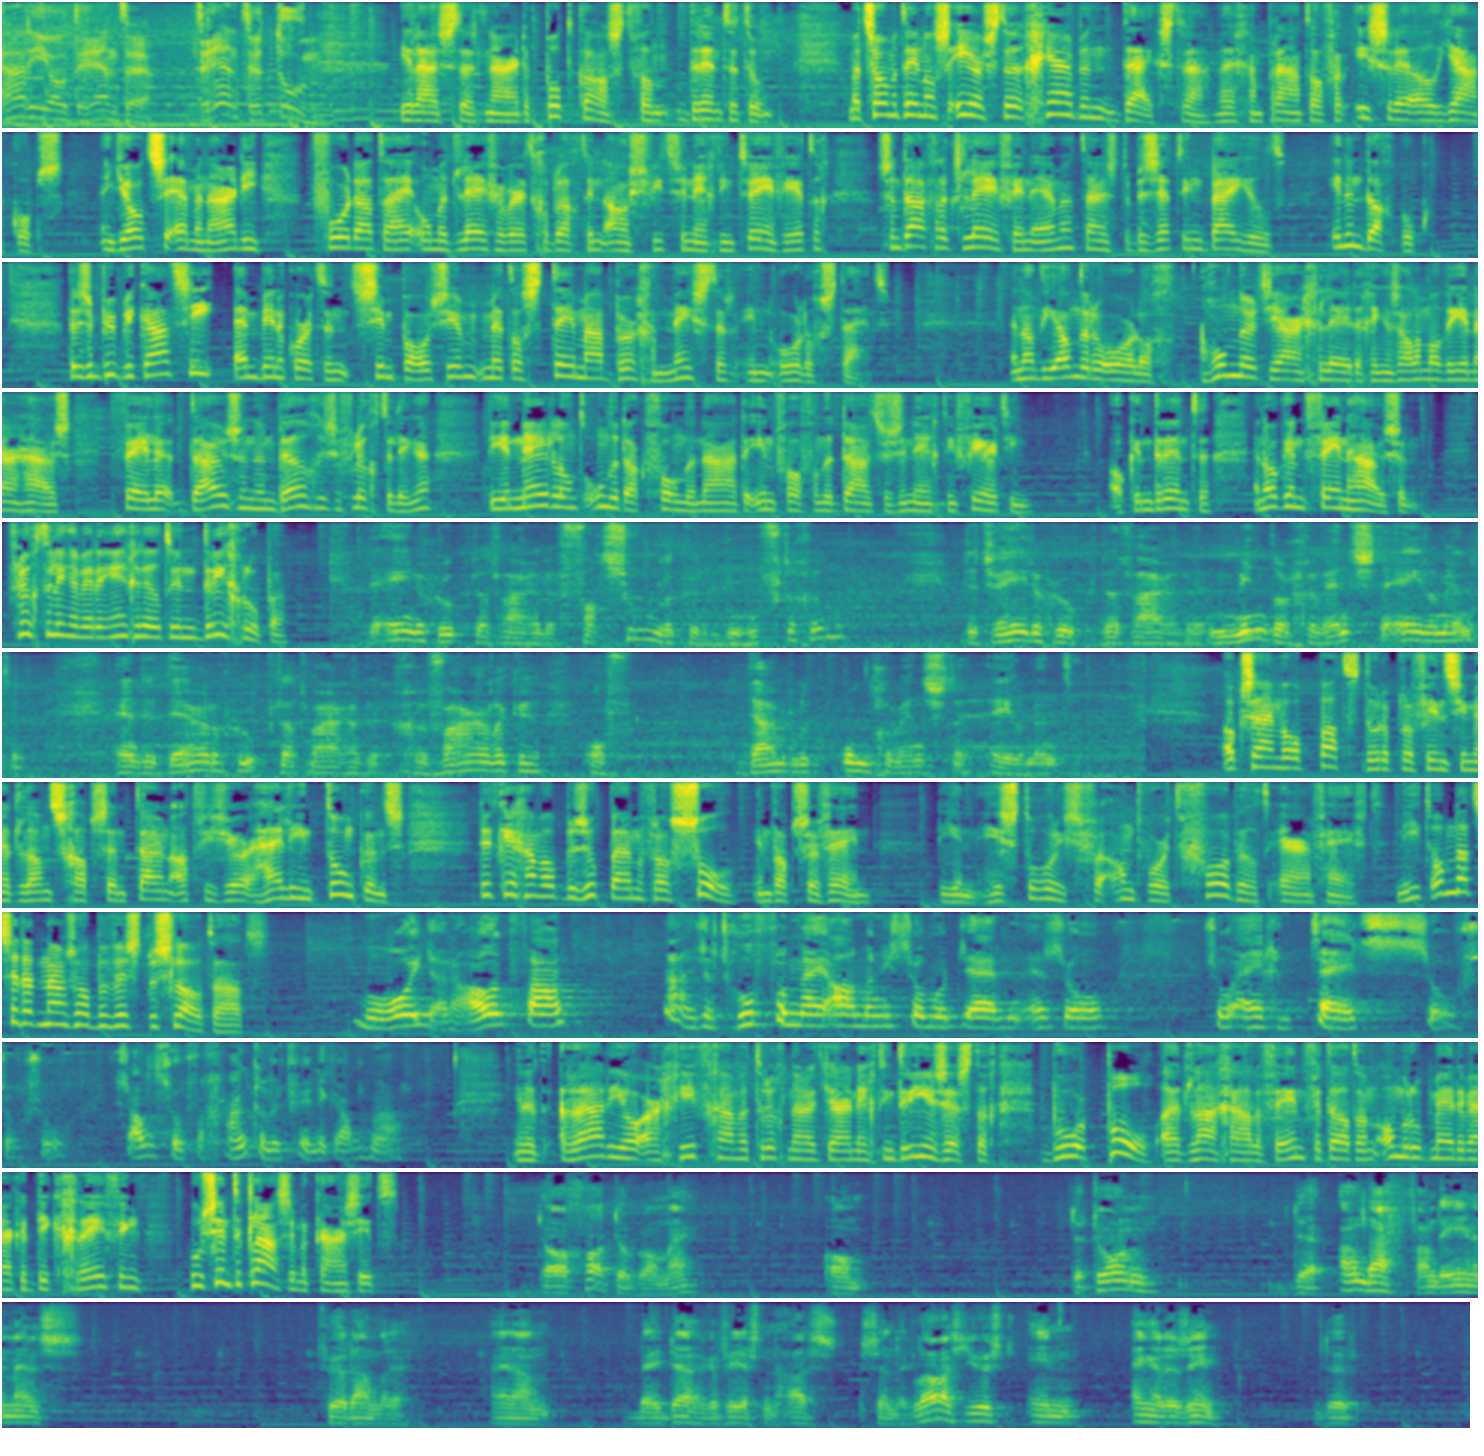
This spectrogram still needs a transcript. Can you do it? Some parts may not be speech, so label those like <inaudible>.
Radio Drenthe. Drenthe Toen. Je luistert naar de podcast van Drenthe Toen. Met zometeen als eerste Gerben Dijkstra. Wij gaan praten over Israël Jacobs. Een Joodse emmenaar die, voordat hij om het leven werd gebracht in Auschwitz in 1942... zijn dagelijks leven in Emmen tijdens de bezetting bijhield. In een dagboek. Er is een publicatie en binnenkort een symposium met als thema burgemeester in oorlogstijd. En dan die andere oorlog. 100 jaar geleden gingen ze allemaal weer naar huis. Vele duizenden Belgische vluchtelingen die in Nederland onderdak vonden na de inval van de Duitsers in 1914. Ook in Drenthe en ook in Veenhuizen. Vluchtelingen werden ingedeeld in drie groepen. De ene groep, dat waren de fatsoenlijke behoeftigen. De tweede groep, dat waren de minder gewenste elementen. En de derde groep, dat waren de gevaarlijke of duidelijk ongewenste elementen. Ook zijn we op pad door de provincie met landschaps- en tuinadviseur Heilien Tonkens. Dit keer gaan we op bezoek bij mevrouw Sol in Wapserveen... die een historisch verantwoord voorbeelderf heeft. Niet omdat ze dat nou zo bewust besloten had. Mooi, daar hou ik van. Nou, het hoeft voor mij allemaal niet zo modern en zo, zo eigen tijds. Zo, zo, zo. Het is alles zo vergankelijk, vind ik allemaal. In het radioarchief gaan we terug naar het jaar 1963. Boer Pol uit Laaghaleveen vertelt aan omroepmedewerker Dick Greving... hoe Sinterklaas in elkaar zit. Daar gaat het ook om, hè. Om te tonen de aandacht van de ene mens voor de andere. En dan bij dergelijke feesten als Sinterklaas juist in engere zin. De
